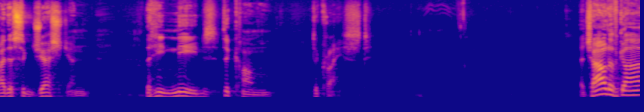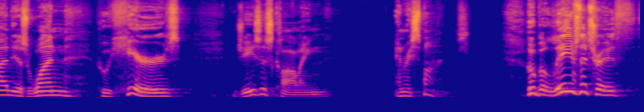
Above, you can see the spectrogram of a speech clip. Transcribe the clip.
by the suggestion that he needs to come to Christ. A child of God is one who hears Jesus calling and responds, who believes the truth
